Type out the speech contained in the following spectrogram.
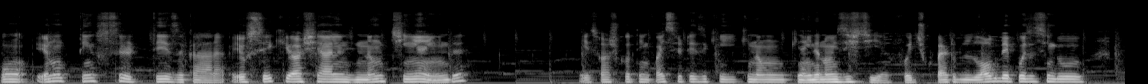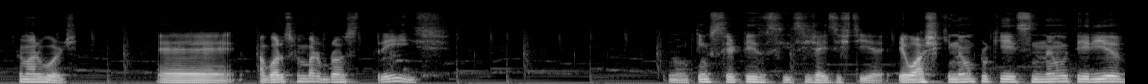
bom, eu não tenho certeza, cara. Eu sei que Yoshi Island não tinha ainda. Isso eu acho que eu tenho quase certeza que, que, não, que ainda não existia. Foi descoberto logo depois, assim, do Super Mario World. É, Agora, o Super Mario Bros 3... Não tenho certeza se, se já existia. Eu acho que não, porque senão eu teria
